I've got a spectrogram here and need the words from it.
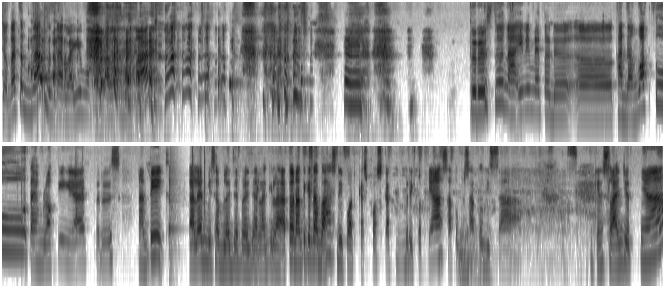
Coba tebak bentar lagi mau kepala empat. Terus tuh, nah ini metode uh, kandang waktu, time blocking ya. Terus nanti kalian bisa belajar-belajar lagi lah. Atau nanti kita bahas di podcast-podcast berikutnya satu persatu bisa. Mungkin selanjutnya.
